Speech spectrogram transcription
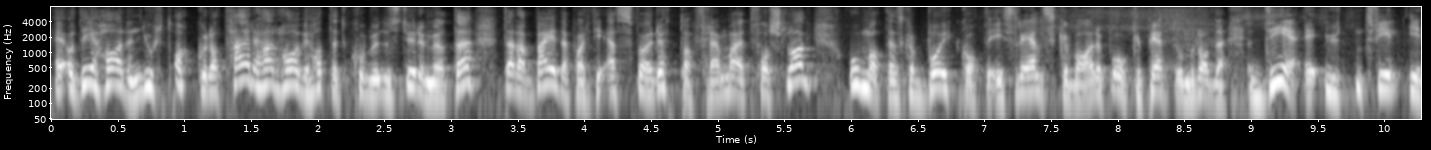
eh, og det har en gjort akkurat her. Her har vi hatt et kommunestyremøte der Arbeiderpartiet, SV og Rødt har fremma et forslag om at en skal boikotte israelske varer på okkupert område. Det er uten uten tvil i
